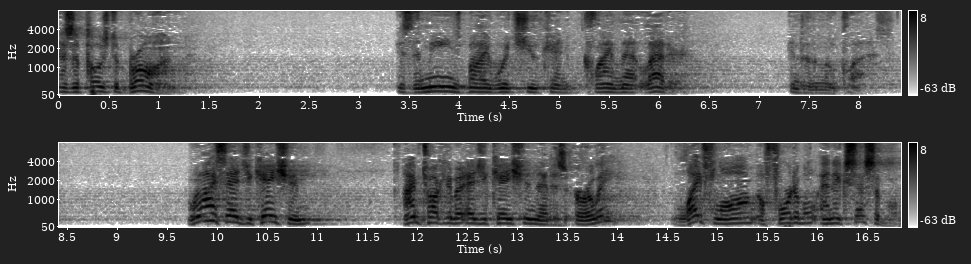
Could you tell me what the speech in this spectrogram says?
as opposed to brawn is the means by which you can climb that ladder into the middle class. When I say education, I'm talking about education that is early, lifelong, affordable, and accessible.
